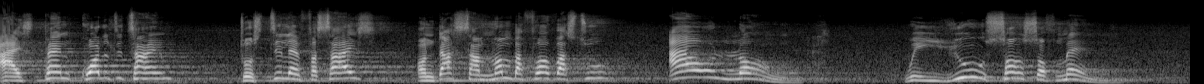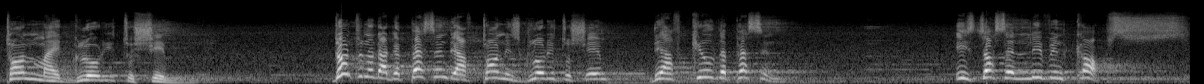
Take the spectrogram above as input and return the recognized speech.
I spend quality time to still emphasize on that Psalm number 4, verse 2. How long will you, sons of men, turn my glory to shame? Don't you know that the person they have turned his glory to shame, they have killed the person. It's just a living corpse.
